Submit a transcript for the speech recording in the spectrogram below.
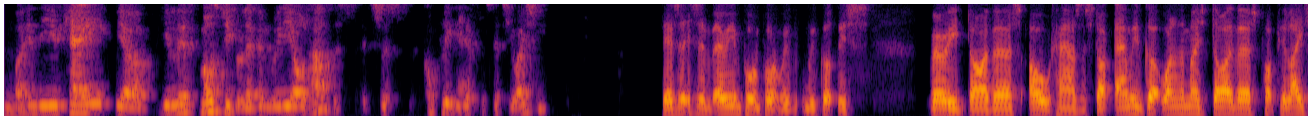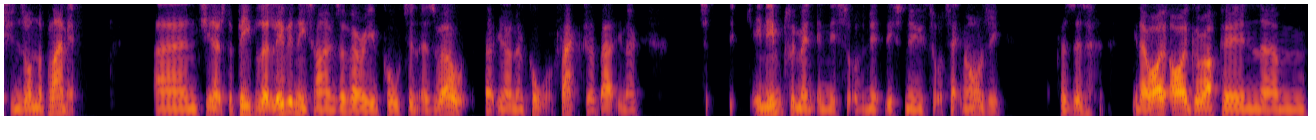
Mm. But in the UK, you know, you live. Most people live in really old houses. It's just a completely yeah. different situation. There's it's a very important point. We've we've got this very diverse old housing stock, and we've got one of the most diverse populations on the planet. and you know it's the people that live in these homes are very important as well. Uh, you know, an important factor about you know in implementing this sort of this new sort of technology because there's you know I, I grew up in um,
